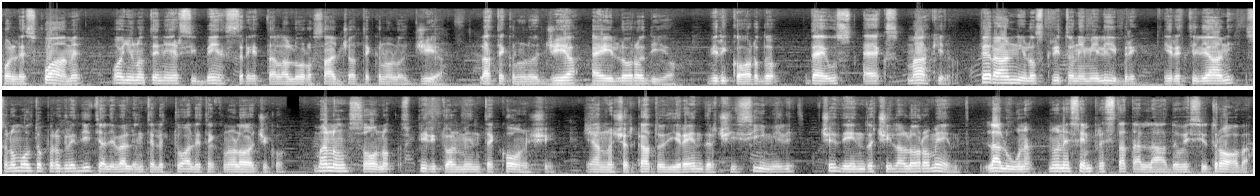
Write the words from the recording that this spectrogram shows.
con le squame vogliono tenersi ben stretta alla loro saggia tecnologia. La tecnologia è il loro dio. Vi ricordo Deus ex machina. Per anni l'ho scritto nei miei libri. I rettiliani sono molto progrediti a livello intellettuale e tecnologico, ma non sono spiritualmente consci e hanno cercato di renderci simili cedendoci la loro mente. La luna non è sempre stata là dove si trova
